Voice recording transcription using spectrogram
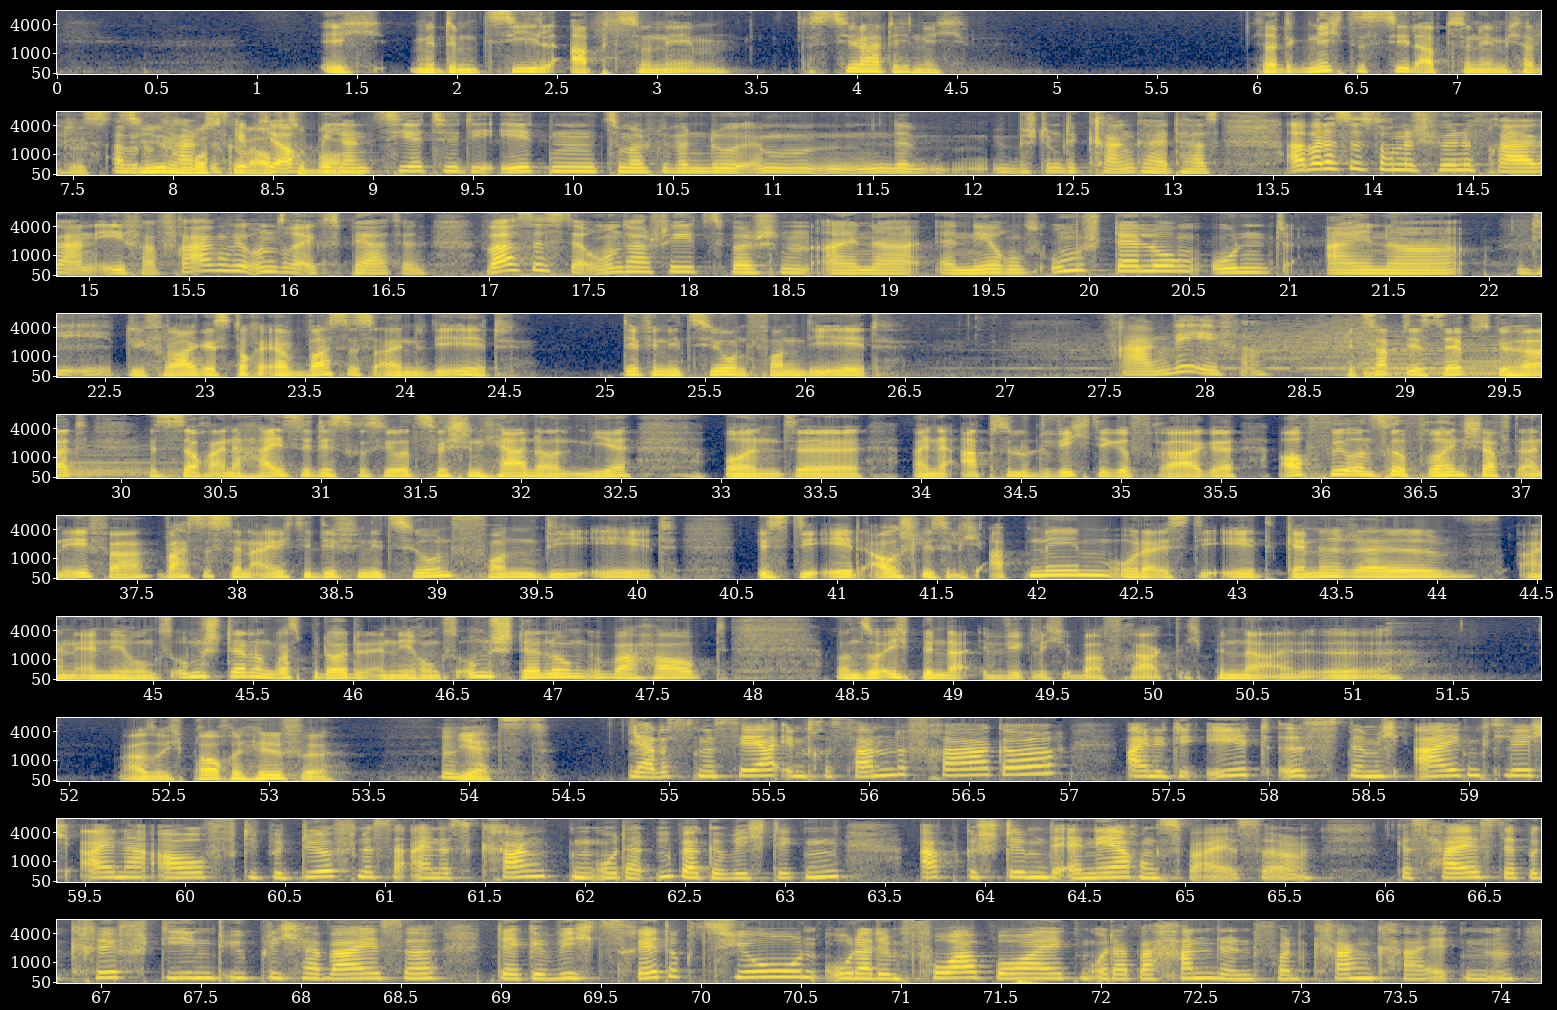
ich mit dem Ziel abzunehmen. Das Ziel hatte ich nicht. Ich hatte nicht das Ziel abzunehmen, ich hatte das Aber Ziel, du kannst, es Muskel gibt ja auch aufzubauen. bilanzierte Diäten, zum Beispiel wenn du eine bestimmte Krankheit hast. Aber das ist doch eine schöne Frage an Eva. Fragen wir unsere Expertin. Was ist der Unterschied zwischen einer Ernährungsumstellung und einer Diät? die Frage ist doch eher, was ist eine Diät? Definition von Diät. Fragen wir Eva. Jetzt habt ihr es selbst gehört, es ist auch eine heiße Diskussion zwischen Jana und mir und äh, eine absolut wichtige Frage, auch für unsere Freundschaft an Eva. Was ist denn eigentlich die Definition von Diät? Ist Diät ausschließlich abnehmen oder ist Diät generell eine Ernährungsumstellung? Was bedeutet Ernährungsumstellung überhaupt? Und so, ich bin da wirklich überfragt. Ich bin da, äh, also ich brauche Hilfe jetzt. Ja, das ist eine sehr interessante Frage. Eine Diät ist nämlich eigentlich eine auf die Bedürfnisse eines Kranken oder Übergewichtigen abgestimmte Ernährungsweise. Das heißt, der Begriff dient üblicherweise der Gewichtsreduktion oder dem Vorbeugen oder Behandeln von Krankheiten.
